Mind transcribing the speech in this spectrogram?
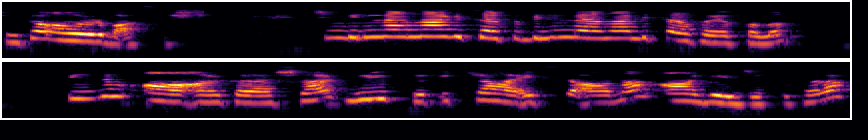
Çünkü ağır basmış. Şimdi bilinenler bir tarafa, bilinmeyenler bir tarafa yapalım. Bizim A arkadaşlar büyüktür. 2A eksi A'dan A gelecek bu taraf.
